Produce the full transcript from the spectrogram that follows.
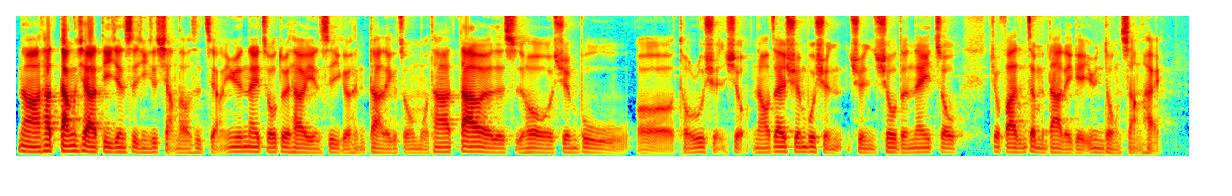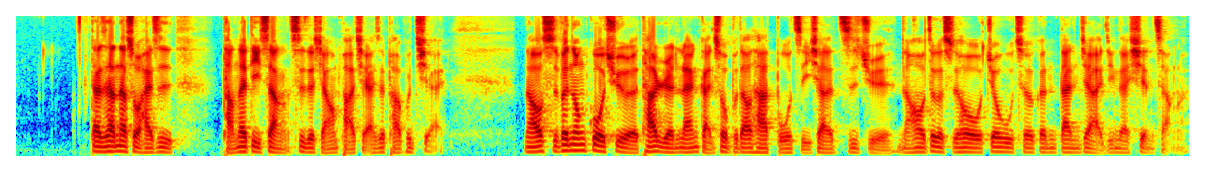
那他当下第一件事情是想到是这样，因为那一周对他而言是一个很大的一个周末。他大二的时候宣布呃投入选秀，然后在宣布选选秀的那一周就发生这么大的一个运动伤害，但是他那时候还是躺在地上，试着想要爬起来，还是爬不起来。然后十分钟过去了，他仍然感受不到他脖子以下的知觉。然后这个时候，救护车跟担架已经在现场了。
